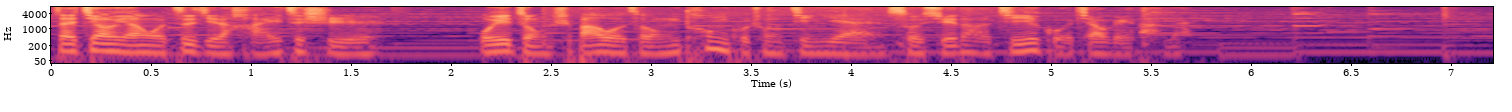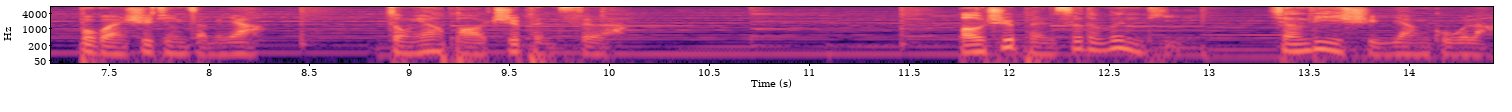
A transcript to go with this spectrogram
在教养我自己的孩子时，我也总是把我从痛苦中的经验所学到的结果交给他们。不管事情怎么样，总要保持本色啊！保持本色的问题像历史一样古老。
